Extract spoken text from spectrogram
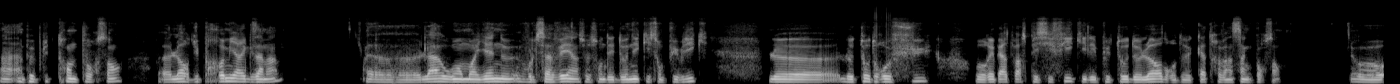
un peu plus de 30% lors du premier examen. Euh, là où en moyenne, vous le savez, hein, ce sont des données qui sont publiques, le, taux de refus au répertoire spécifique, il est plutôt de l'ordre de 85%. Au,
